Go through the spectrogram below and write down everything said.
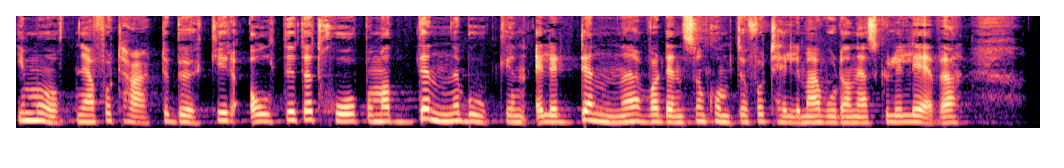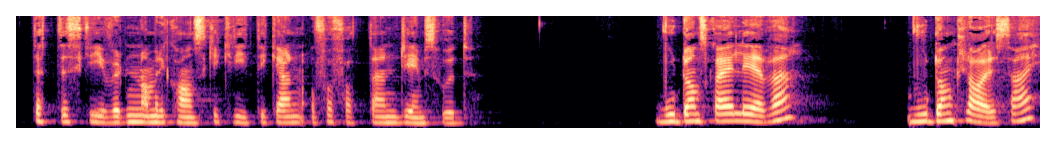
i måten jeg fortærte bøker. Alltid et håp om at denne boken eller denne var den som kom til å fortelle meg hvordan jeg skulle leve. Dette skriver den amerikanske kritikeren og forfatteren James Wood. Hvordan skal jeg leve? Hvordan klare seg?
